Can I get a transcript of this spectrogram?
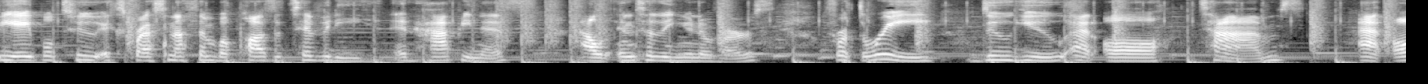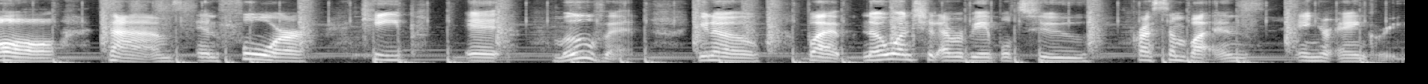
be able to express nothing but positivity and happiness out into the universe. For three, do you at all times, at all times. And four, keep it moving, you know. But no one should ever be able to press some buttons and you're angry,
